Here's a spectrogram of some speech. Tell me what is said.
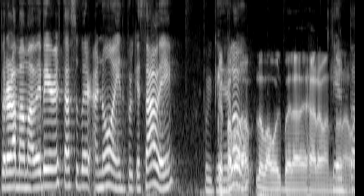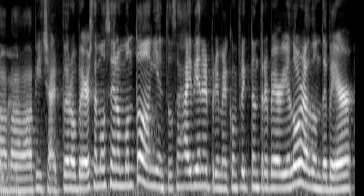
pero la mamá de Bear está súper annoyed porque sabe Porque Que papá lo va a volver a dejar que abandonado. papá al nene. va a pichar. Pero Bear se emociona un montón y entonces ahí viene el primer conflicto entre Bear y Laura, donde Bear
